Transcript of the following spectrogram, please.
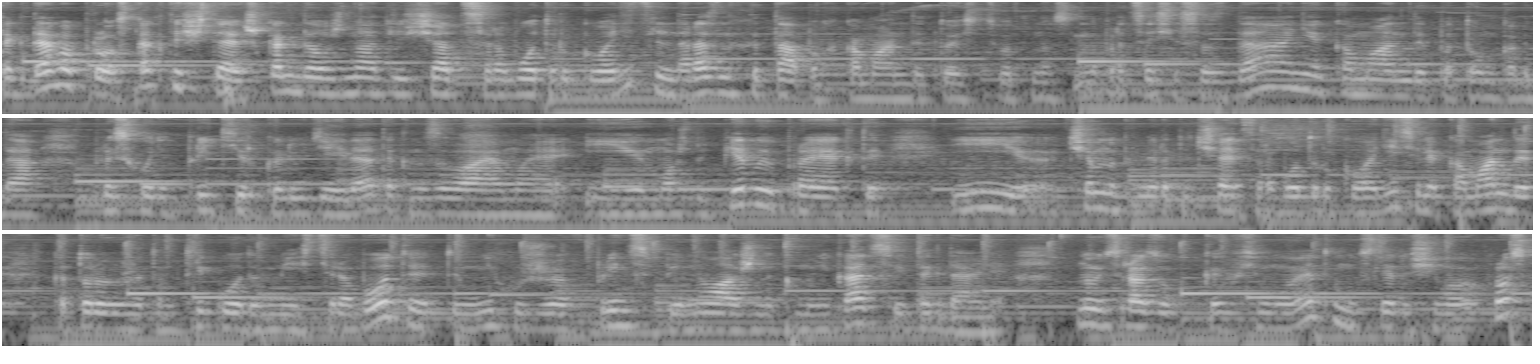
Тогда вопрос, как ты считаешь, как должна отличаться работа руководителя на разных этапах команды? То есть вот на, на процессе создания команды, потом, когда происходит притирка людей, да, так называемая, и, может быть, первые проекты, и чем, например, отличается работа руководителя команды, которая уже там три года вместе работает, и у них уже, в принципе, налажены коммуникации и так далее. Ну и сразу ко всему этому следующий мой вопрос.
